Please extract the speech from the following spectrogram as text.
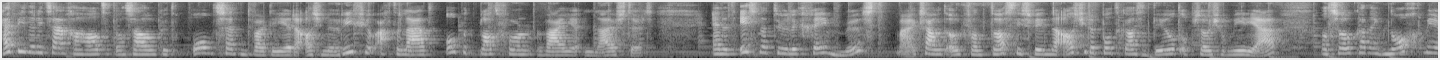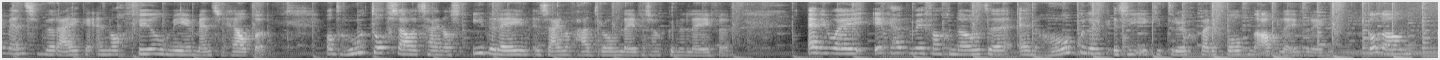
Heb je er iets aan gehad, dan zou ik het ontzettend waarderen als je een review achterlaat op het platform waar je luistert. En het is natuurlijk geen must, maar ik zou het ook fantastisch vinden als je de podcast deelt op social media. Want zo kan ik nog meer mensen bereiken en nog veel meer mensen helpen. Want hoe tof zou het zijn als iedereen zijn of haar droomleven zou kunnen leven? Anyway, ik heb er weer van genoten en hopelijk zie ik je terug bij de volgende aflevering. Tot dan!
